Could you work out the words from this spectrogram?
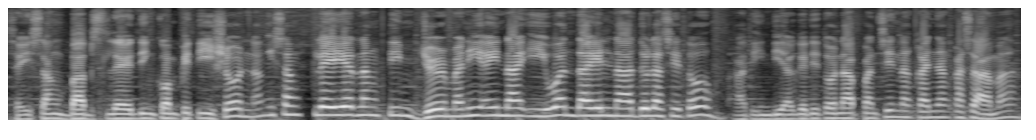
Sa isang bobsledding competition, ang isang player ng Team Germany ay naiwan dahil nadulas ito at hindi agad ito napansin ng kanyang kasama.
